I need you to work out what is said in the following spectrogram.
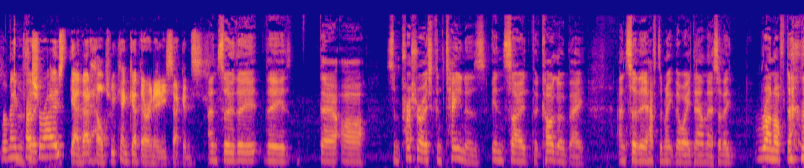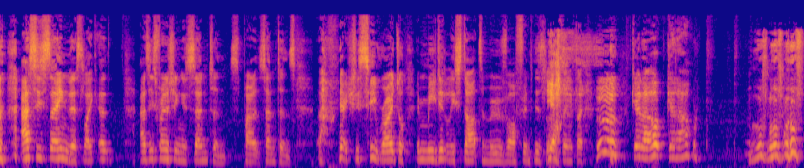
remain It's like- pressurized. yeah, that helps. We can't get there in 80 seconds. And so the the there are some pressurized containers inside the cargo bay, and so they have to make their way down there. So they run off down as he's saying this, like uh, as he's finishing his sentence, pilot sentence. Uh, we actually see Rygel immediately start to move off in his little Yeah. thing. It's like, oh, get out, get out. Move, move, move!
